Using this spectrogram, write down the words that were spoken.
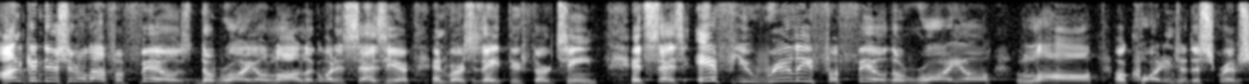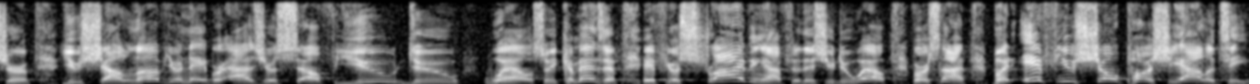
Unconditional love fulfills the royal law. Look at what it says here in verses 8 through 13. It says, If you really fulfill the royal law according to the scripture, you shall love your neighbor as yourself. You do well. So he commends him. If you're striving after this, you do well. Verse 9. But if you show partiality,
